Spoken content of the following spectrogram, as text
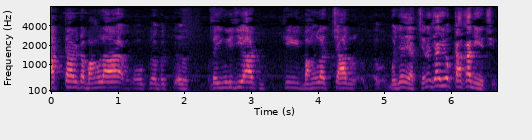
আটটা ওটা বাংলা ইংরেজি আট কি বাংলা চার বোঝা যাচ্ছে না। যাই হোক, টাকা নিয়েছিল।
